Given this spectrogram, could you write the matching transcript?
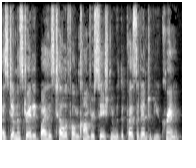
as demonstrated by his telephone conversation with the president of Ukraine.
